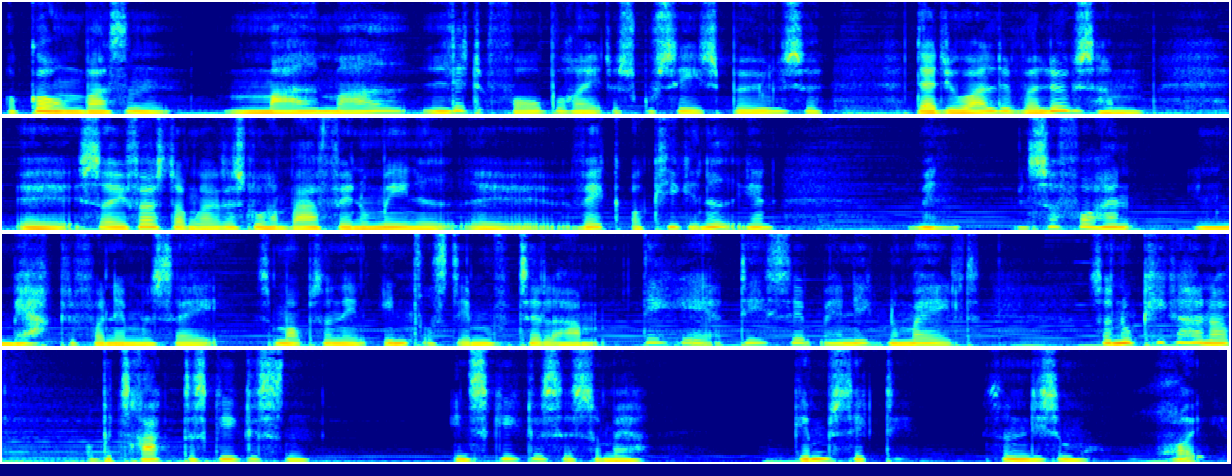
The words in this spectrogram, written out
Og Gorm var sådan meget, meget lidt forberedt at skulle se et spøgelse, da det jo aldrig var lykkedes ham. Øh, så i første omgang, der slog han bare fænomenet øh, væk og kiggede ned igen. Men, men så får han en mærkelig fornemmelse af, som om sådan en indre stemme fortæller ham, det her, det er simpelthen ikke normalt. Så nu kigger han op og betragter skikkelsen. En skikkelse, som er gennemsigtig, sådan ligesom røg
